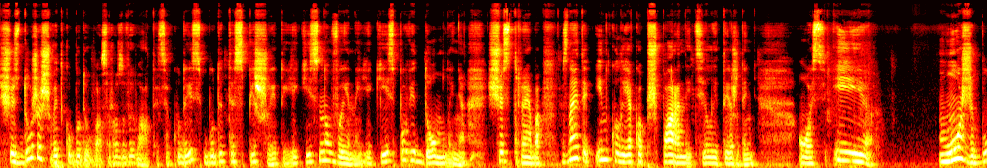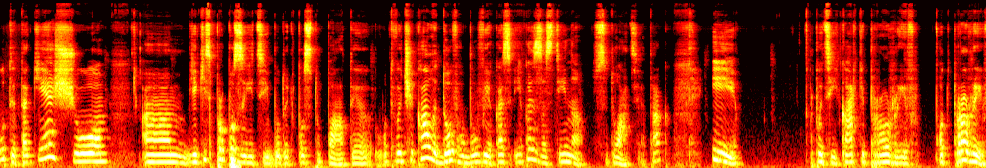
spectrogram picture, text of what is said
Щось дуже швидко буде у вас розвиватися, кудись будете спішити, якісь новини, якісь повідомлення, щось треба. Знаєте, інколи як обшпарений цілий тиждень. Ось. І може бути таке, що якісь пропозиції будуть поступати. От ви чекали, довго був якась, якась застійна ситуація, так? І по цій карті прорив. От прорив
